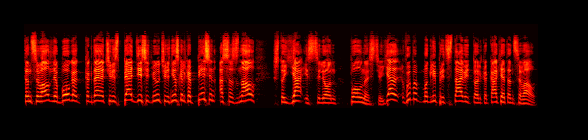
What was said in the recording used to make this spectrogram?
танцевал для Бога, когда я через 5-10 минут, через несколько песен осознал, что я исцелен полностью. Я, вы бы могли представить только, как я танцевал.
